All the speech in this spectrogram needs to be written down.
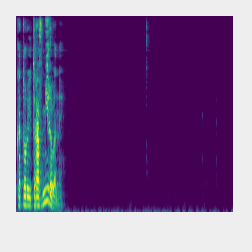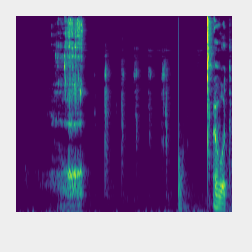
которые травмированы. Вот.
